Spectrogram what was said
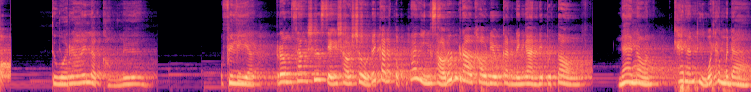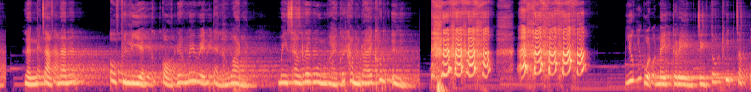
ก ตัวร้ายหลักของเรื่องโอฟิเลียเริ่มสร้างชื่อเสียงชาวโฉด้วยการตกหน้าหญิงสาวรุ่นราวเขาเดียวกันในงานเดบุตอง แน่นอน แค่นั้นถือว่าธรรมดา หลังจากนั้น โอฟิเลียก็ก่อเรื่องไม่เว้นแต่ละวัน ไม่ช่างเรื่องวุ่นวายก็ทำร้ายคนอื่น ยุคปวดไมเกรนจึงต้องรีบจับโอ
